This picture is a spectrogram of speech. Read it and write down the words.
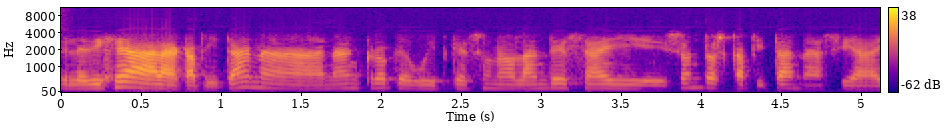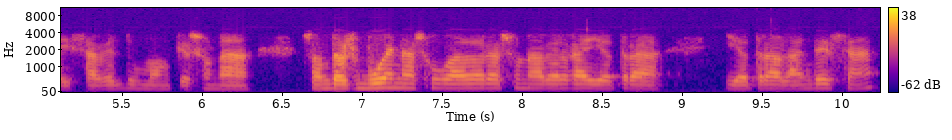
le dije a la capitana a Nan Crokewit que es una holandesa y son dos capitanas y a Isabel Dumont que es una son dos buenas jugadoras, una belga y otra y otra holandesa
